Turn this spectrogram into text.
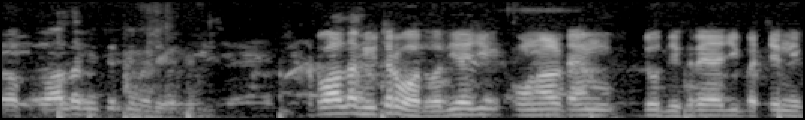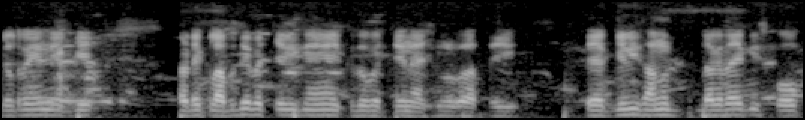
ਫੁੱਟਬਾਲ ਦਾ ਫਿਊਚਰ ਕਿਵੇਂ ਦੇਖਦੇ ਹੋ? ਫੁੱਟਬਾਲ ਦਾ ਫਿਊਚਰ ਬਹੁਤ ਵਧੀਆ ਜੀ। ਆਉਣ ਵਾਲਾ ਟਾਈਮ ਜੋ ਦਿਖ ਰਿਹਾ ਜੀ ਬੱਚੇ ਨਿਕਲ ਰਹੇ ਨੇ ਅੱਗੇ। ਸਾਡੇ ਕਲੱਬ ਦੇ ਬੱਚੇ ਵੀ ਗਏ ਆ ਇੱਕ ਦੋ ਬੱਚੇ ਨੈਸ਼ਨਲ ਵਾਸਤੇ ਜੀ। ਤੇ ਅੱਗੇ ਵੀ ਸਾਨੂੰ ਲੱਗਦਾ ਹੈ ਕਿ ਸਕੋਪ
